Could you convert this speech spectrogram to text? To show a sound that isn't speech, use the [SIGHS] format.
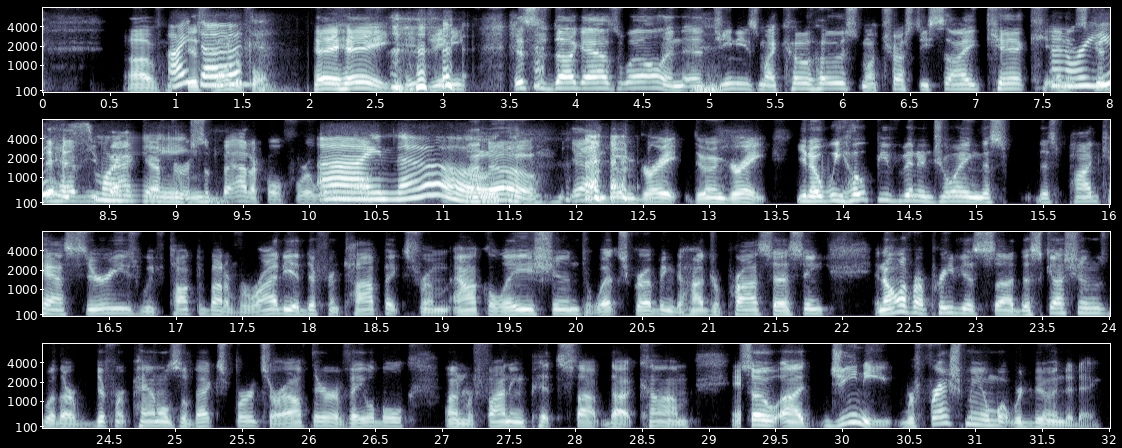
uh, Hi, it's Doug. wonderful. Hey, hey, hey, Jeannie. [LAUGHS] this is Doug Aswell, and uh, Jeannie's my co-host, my trusty sidekick, and How it's good to have you back after a sabbatical for a little I while. know. I know. [LAUGHS] Yeah, I'm doing great. Doing great. You know, we hope you've been enjoying this this podcast series. We've talked about a variety of different topics from alkylation to wet scrubbing to hydroprocessing. And all of our previous uh, discussions with our different panels of experts are out there available on refiningpitstop.com. And so, uh, Jeannie, refresh me on what we're doing today.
